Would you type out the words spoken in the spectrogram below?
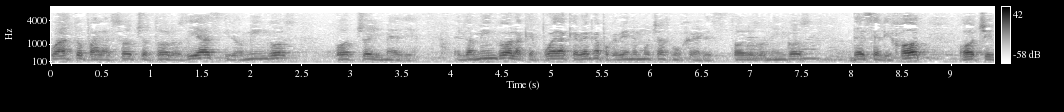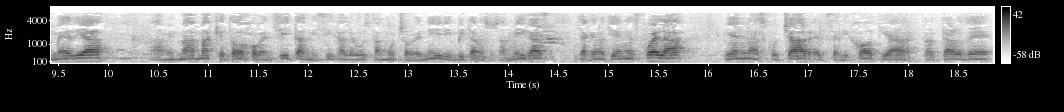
Cuarto para las ocho todos los días y domingos ocho y media. El domingo la que pueda que venga porque vienen muchas mujeres. Todos los domingos de Selijot, ocho y media a mi más, más que todo jovencitas, mis hijas les gusta mucho venir, invitan a sus amigas, ya que no tienen escuela, vienen a escuchar el Selijot y a tratar de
